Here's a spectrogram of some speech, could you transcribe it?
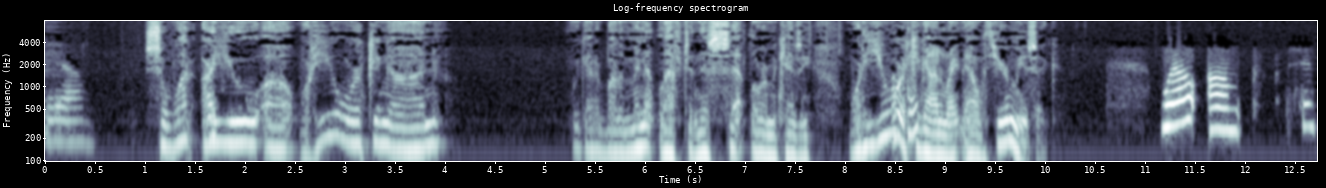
Yeah. So what are you uh, what are you working on? We got about a minute left in this set, Laura MacKenzie. What are you working on right now with your music? Well, um, since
